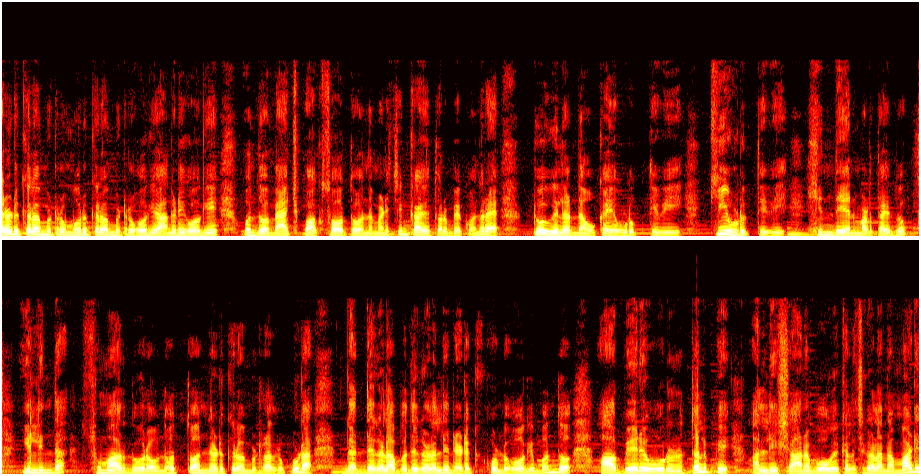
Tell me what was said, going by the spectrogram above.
ಎರಡು ಕಿಲೋಮೀಟ್ರ್, ಮೂರು ಕಿಲೋಮೀಟ್ರ್ ಹೋಗಿ ಅಂಗಡಿಗೆ ಹೋಗಿ ಒಂದು ಮ್ಯಾಚ್ ಬಾಕ್ಸೋ ಅಥವಾ ಒಂದು ಮೆಣಸಿನ್ಕಾಯಿ ತರಬೇಕು ಅಂದರೆ ಟೂ ವೀಲರ್ ನಾವು ಕೈ ಹುಡುಕ್ತೀವಿ, ಕೀ ಹುಡುಕ್ತೀವಿ. ಹಿಂದೆ ಏನು ಮಾಡ್ತಾಯಿದ್ವು ಇಲ್ಲಿಂದ ಸುಮಾರು ದೂರ ಒಂದು ಹತ್ತು, ಹನ್ನೆರಡು ಕಿಲೋಮೀಟ್ರ್ ಆದರೂ ಕೂಡ ಗದ್ದೆಗಳ ಬದುಗಳಲ್ಲಿ ನಡೆಕೊಂಡು ಹೋಗಿ ಬಂದು ಆ ಬೇರೆ ಊರನ್ನು ತಲುಪಿ ಅಲ್ಲಿ ಶಾನಭೋಗ ಕೆಲಸಗಳನ್ನು ಮಾಡಿ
